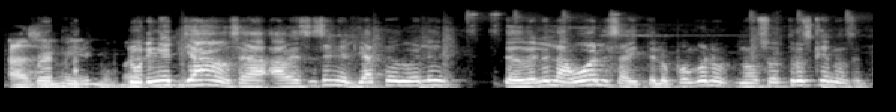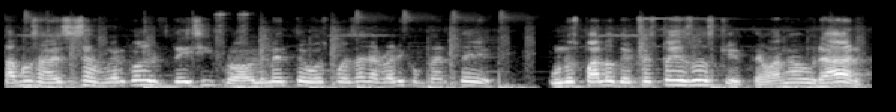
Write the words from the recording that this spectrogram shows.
Así mismo. No en el ya, o sea, a veces en el ya te duele, te duele la bolsa y te lo pongo nosotros que nos sentamos a veces a jugar golf, Daisy, probablemente vos puedes agarrar y comprarte unos palos de tres pesos que te van a durar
